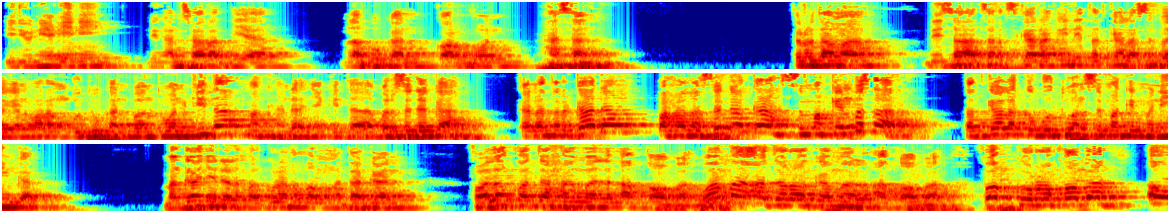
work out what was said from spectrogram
di dunia ini dengan syarat dia melakukan korban hasan. Terutama di saat-saat sekarang ini tatkala sebagian orang membutuhkan bantuan kita, maka hendaknya kita bersedekah. Karena terkadang pahala sedekah semakin besar tatkala kebutuhan semakin meningkat. Makanya dalam Al-Qur'an Allah mengatakan, falaqatahamal aqabah wa ma adraka mal aqabah fakku raqabah aw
